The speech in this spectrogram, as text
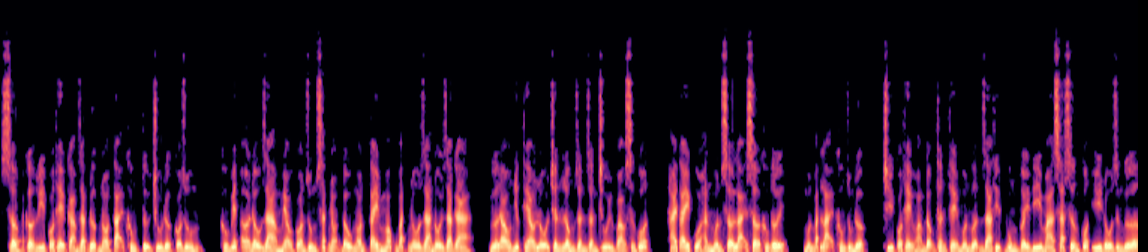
sợ cờ ly có thể cảm giác được nó tại không tự chủ được co rúm, không biết ở đâu ra mèo con dùng sắc nhọn đầu ngón tay móc bắt nô ra nổi da gà ngứa đau nhức theo lỗ chân lông dần dần chui vào xương cốt, hai tay của hắn muốn sờ lại sờ không tới, muốn bắt lại không dùng được, chỉ có thể hoảng động thân thể muốn mượn ra thịt vung vẩy đi ma sát xương cốt ý đồ dừng ngứa.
